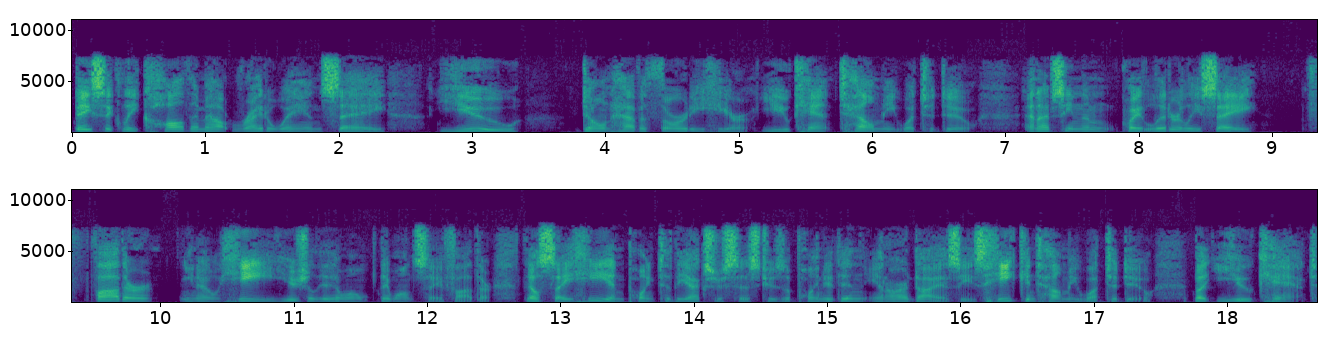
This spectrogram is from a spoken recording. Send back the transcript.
basically call them out right away and say, You don't have authority here. You can't tell me what to do. And I've seen them quite literally say, Father, you know, he, usually they won't, they won't say father. They'll say he and point to the exorcist who's appointed in, in our diocese. He can tell me what to do, but you can't.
